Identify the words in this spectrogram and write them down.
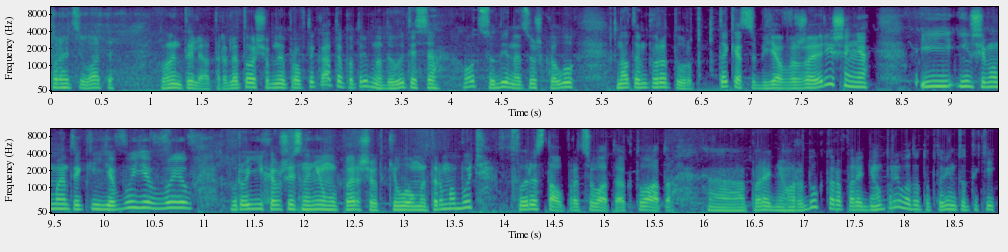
працювати вентилятори. Для того, щоб не провтикати, потрібно дивитися от сюди на цю шкалу на температуру. Таке собі я вважаю рішення. І інший момент, який я виявив, проїхавшись на ньому перший от кілометр, мабуть, перестав працювати актуатор е, переднього редуктора, переднього приводу. Тобто він тут такий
